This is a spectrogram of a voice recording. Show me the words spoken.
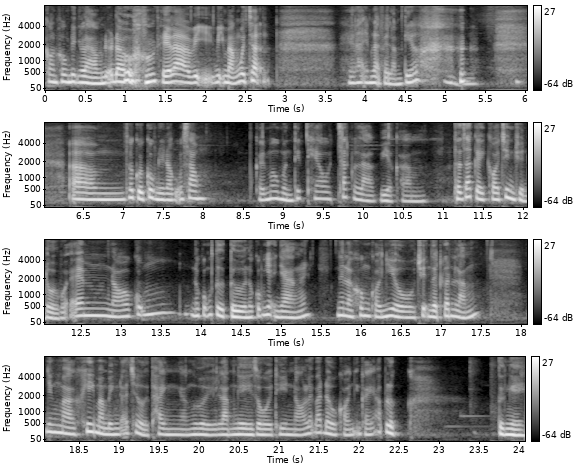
con không định làm nữa đâu. Thế là bị bị mắng một trận. Thế là em lại phải làm tiếp. Um, thôi cuối cùng thì nó cũng xong. Cái moment tiếp theo chắc là việc um, thật ra cái quá trình chuyển đổi của em nó cũng nó cũng từ từ nó cũng nhẹ nhàng ấy. Nên là không có nhiều chuyện giật gân lắm nhưng mà khi mà mình đã trở thành người làm nghề rồi thì nó lại bắt đầu có những cái áp lực từ nghề.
